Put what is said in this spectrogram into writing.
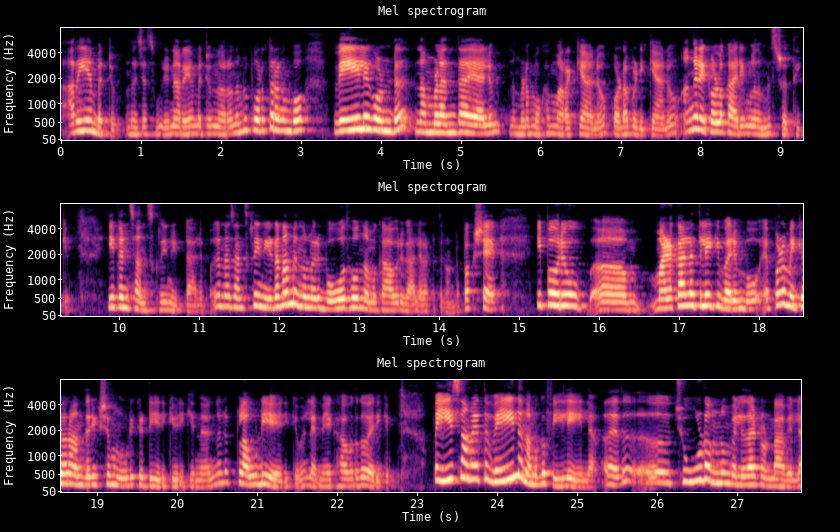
അറിയാൻ പറ്റും. എന്ന് വെച്ചാൽ സൂര്യനെ അറിയാൻ പറ്റും എന്ന് പറഞ്ഞാൽ നമ്മൾ പുറത്തിറങ്ങുമ്പോൾ വെയിൽ കൊണ്ട് നമ്മൾ എന്തായാലും നമ്മുടെ മുഖം മറയ്ക്കാനോ കുട പിടിക്കാനോ അങ്ങനെയൊക്കെയുള്ള കാര്യങ്ങൾ നമ്മൾ ശ്രദ്ധിക്കും. ഈവൻ സൺസ്ക്രീൻ ഇട്ടാലും. അങ്ങനെ സൺസ്ക്രീൻ ഇടണം എന്നുള്ളൊരു ബോധവും നമുക്ക് ആ ഒരു കാലഘട്ടത്തിലുണ്ട്. പക്ഷേ ഇപ്പോൾ ഒരു മഴക്കാലത്തിലേക്ക് വരുമ്പോൾ എപ്പോഴും മിക്കവാറും അന്തരീക്ഷം മൂടിക്കെട്ടിയിരിക്കും ഇരിക്കുന്നത് നല്ല ക്ലൗഡി ആയിരിക്കും അല്ലേ? മേഘാവൃതമായിരിക്കും. അപ്പോൾ ഈ സമയത്ത് വെയിൽ നമുക്ക് ഫീൽ ചെയ്യില്ല. അതായത് ചൂടൊന്നും ചൂടൊന്നും വലുതായിട്ടുണ്ടാവില്ല.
